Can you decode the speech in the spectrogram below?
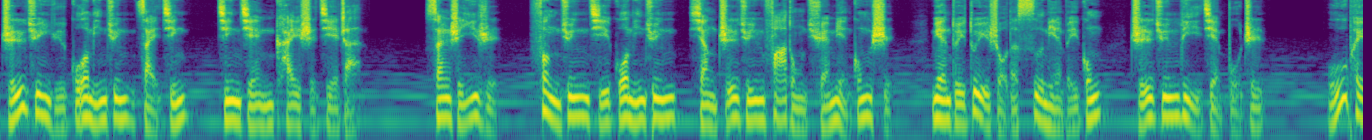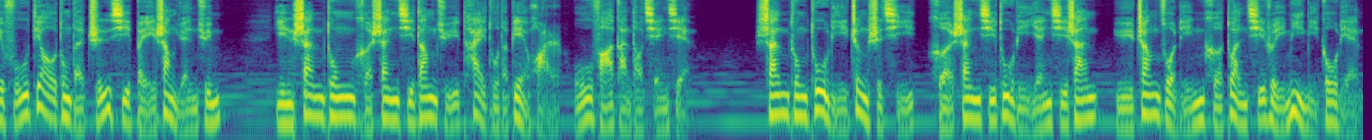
直军与国民军在京津间开始接战。三十一日，奉军及国民军向直军发动全面攻势。面对对手的四面围攻，直军力荐不支。吴佩孚调动的直系北上援军，因山东和山西当局态度的变化而无法赶到前线。山东都理郑士琦和山西都理阎锡山与张作霖和段祺瑞秘密勾连。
